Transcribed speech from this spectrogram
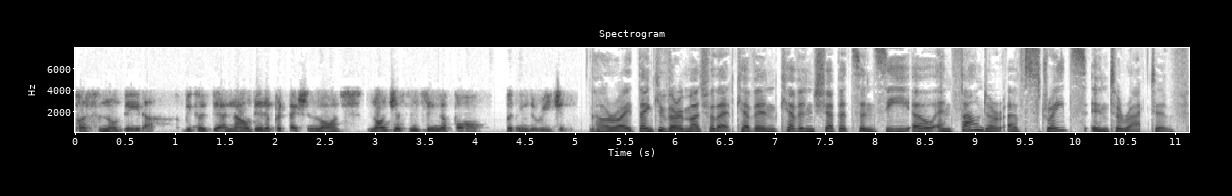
personal data because there are now data protection laws, not just in Singapore, but in the region. All right. Thank you very much for that, Kevin. Kevin Shepherdson, CEO and founder of Straits Interactive.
